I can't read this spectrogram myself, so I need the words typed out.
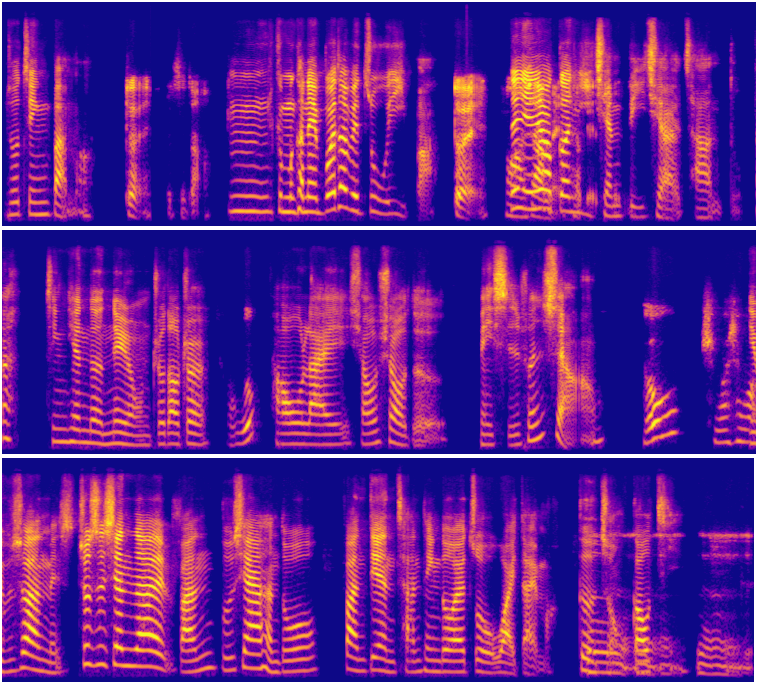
你说金版吗？对，不知道，嗯，我们可能也不会特别注意吧。对，那好像没些要跟以前比起来差很多。那今天的内容就到这儿。好哟好，我来小小的美食分享，哦，什么什么也不算美食，就是现在反正不是现在很多饭店、餐厅都在做外带嘛，各种高级。，嗯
